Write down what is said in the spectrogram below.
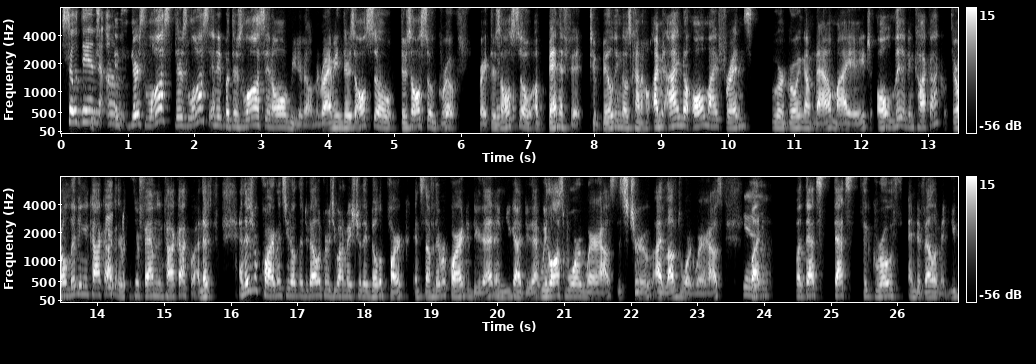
so then, It's- um, it's- there's loss, there's loss in it, but there's loss in all redevelopment, right? I mean, there's also there's also growth, right? There's Mhm. also a benefit to building those kind of, I mean, I know all my friends who are growing up now, my age, all live in Kaka'ako. They're all living in Kaka'ako. They're with their families in Kaka'ako. And there's and there's requirements, you know, the developers, you want to make sure they build a park and stuff. They're required to do that. And you got to do that. We lost Ward Warehouse. That's true. I loved Ward Warehouse Yeah, but but that's that's the growth and development. You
